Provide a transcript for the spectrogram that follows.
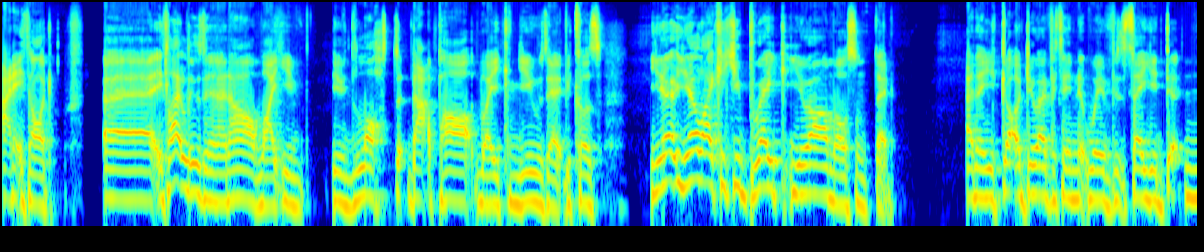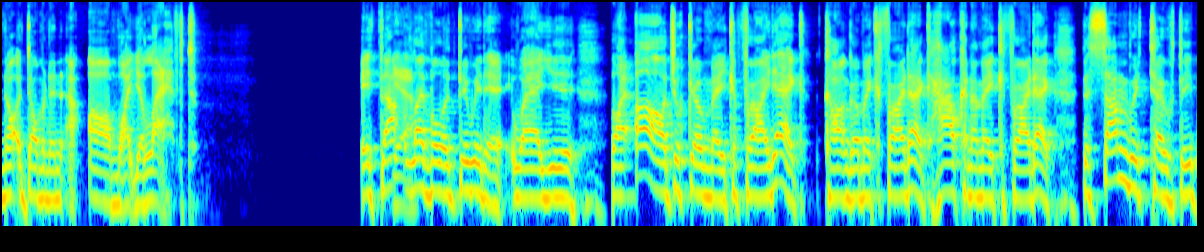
and it's odd. Uh, it's like losing an arm. Like you you've lost that part where you can use it because you know you know like if you break your arm or something, and then you've got to do everything with, say, you're not a dominant arm like your left. It's that Yeah. level of doing it where you like, oh, I'll just go make a fried egg. Can't go make a fried egg. How can I make a fried egg? The sandwich toaster is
